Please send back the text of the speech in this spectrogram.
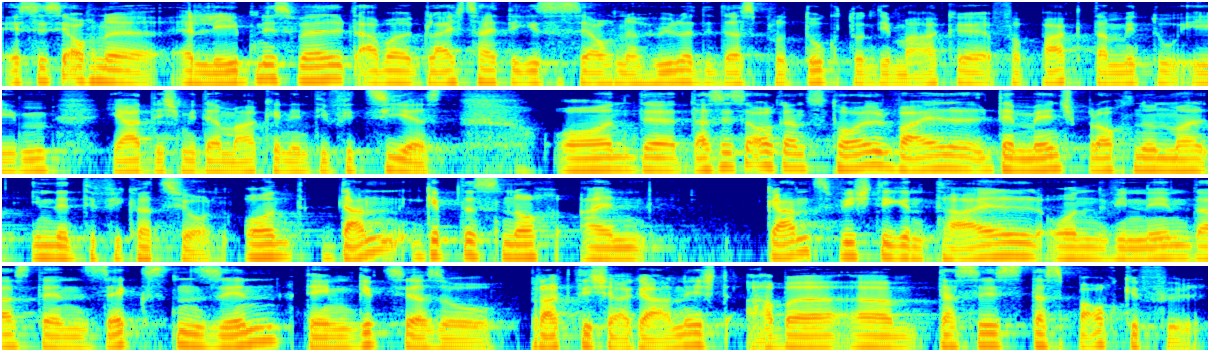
es ist ja auch eine Erlebniswelt, aber gleichzeitig ist es ja auch eine Hülle, die das Produkt und die Marke verpackt, damit du eben ja dich mit der Marke identifizierst. Und äh, das ist auch ganz toll, weil der Mensch braucht nun mal Identifikation. Und dann gibt es noch ein ganz wichtigen Teil und wir nehmen das den sechsten Sinn, den gibt es ja so praktisch ja gar nicht, aber ähm, das ist das Bauchgefühl.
